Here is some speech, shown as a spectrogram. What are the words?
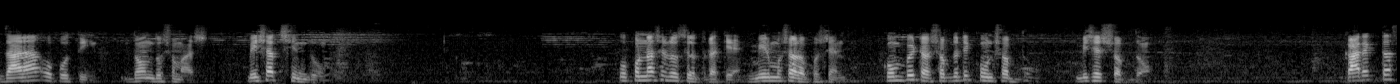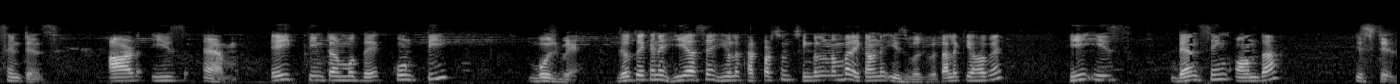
যারা ও পতি দ্বন্দ্ব সমাস। বিষাদ সিন্ধু। উপন্যাসের রচয়িতাকে মীর মোশাররফ হোসেন। কম্পিউটার শব্দটি কোন শব্দ? বিশেষ শব্দ। Correct sentence. Are is am. এই তিনটার মধ্যে কোনটি বসবে? যেহেতু এখানে হি আছে, হি হলে থার্ড পারসন সিঙ্গেল নাম্বার এই কারণে ইজ বসবে। তাহলে কি হবে? He is dancing on the stage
